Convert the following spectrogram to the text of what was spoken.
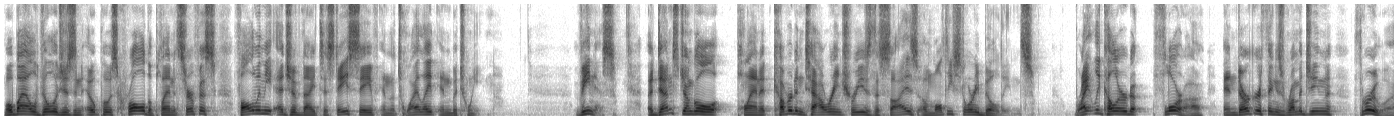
Mobile villages and outposts crawl the planet's surface, following the edge of night to stay safe in the twilight in between. Venus, a dense jungle planet covered in towering trees the size of multi story buildings. Brightly colored flora and darker things rummaging through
